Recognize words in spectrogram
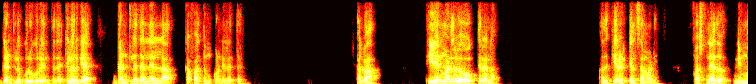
ಗಂಟ್ಲು ಗುರು ಗುರು ಅಂತಿದೆ. ಕೆಲವ್ರಿಗೆ ಗಂಟ್ಲದಲ್ಲೆಲ್ಲ ಕಫ ತುಂಬಿಕೊಂಡಿರುತ್ತೆ. ಅಲ್ವಾ? ಏನ್ ಮಾಡಿದ್ರು ಹೋಗ್ತಿರಲ್ಲ. ಅದಕ್ಕೆ ಎರಡ್ ಕೆಲಸ ಮಾಡಿ. ಫಸ್ಟ್ನೇದು ನಿಮ್ಮ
